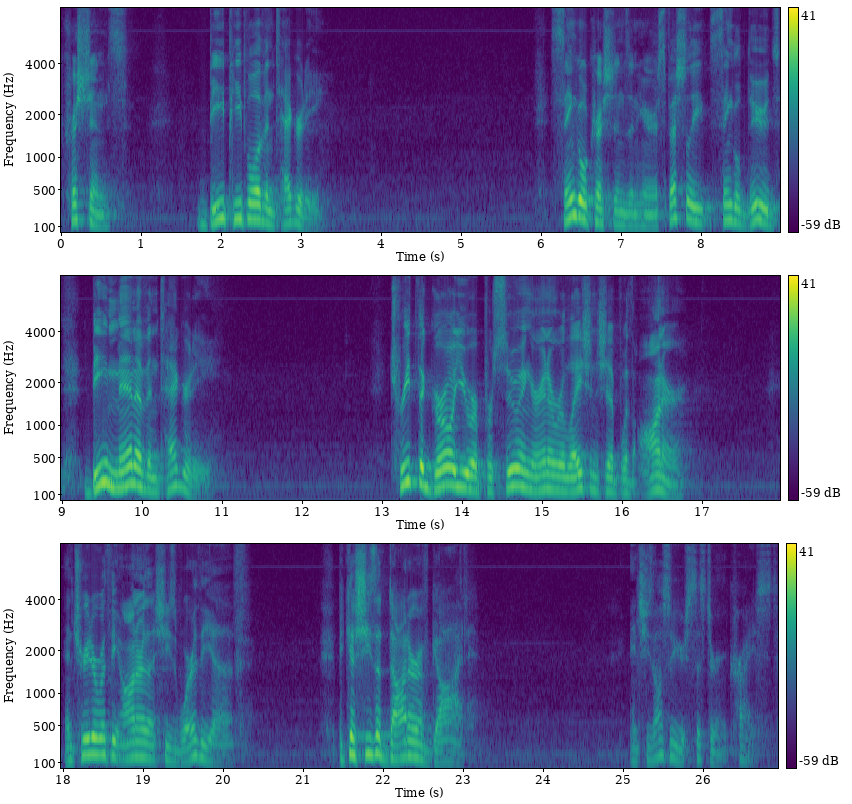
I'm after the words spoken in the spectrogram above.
Christians, be people of integrity. Single Christians in here, especially single dudes, be men of integrity. Treat the girl you are pursuing or in a relationship with honor, and treat her with the honor that she's worthy of. Because she's a daughter of God. And she's also your sister in Christ.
